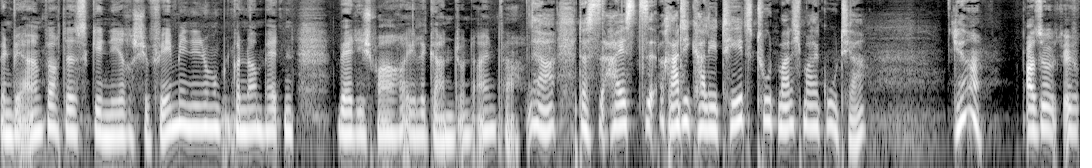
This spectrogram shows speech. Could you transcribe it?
Wenn wir einfach das generische Femininum genommen hätten, wäre die Sprache elegant und einfach. Ja, das heißt, Radikalität tut manchmal gut, ja? Ja, also äh,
